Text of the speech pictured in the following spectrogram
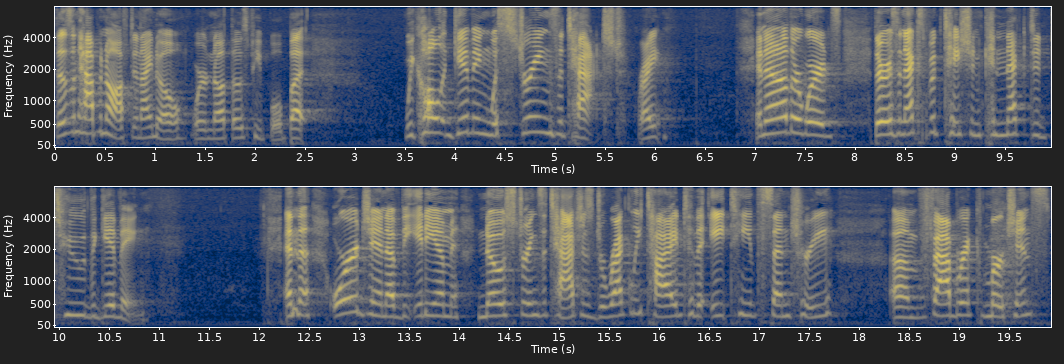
Doesn't happen often, I know, we're not those people, but we call it giving with strings attached, right? And in other words, there is an expectation connected to the giving. And the origin of the idiom no strings attached is directly tied to the 18th century um, fabric merchants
